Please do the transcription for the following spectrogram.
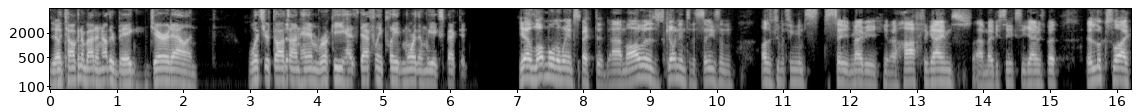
Yep. But talking about another big, Jarrett Allen. What's your thoughts on him? Rookie has definitely played more than we expected. Yeah, a lot more than we expected. Um, I was going into the season, I was expecting him to see maybe you know half the games, uh, maybe sixty games, but it looks like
